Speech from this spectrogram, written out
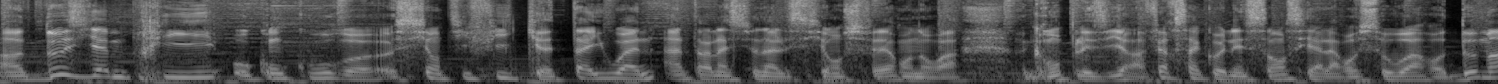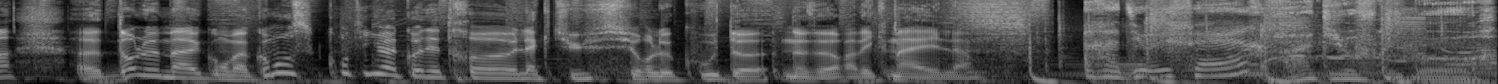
un deuxième prix au concours euh, scientifique Taïwan International Science Fair. On aura grand plaisir à faire sa connaissance et à la recevoir demain euh, dans le mag. On va commencer, continuer à connaître euh, l'actu sur le coup de 9h avec Maël. Radio FR. Radio Fribourg.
